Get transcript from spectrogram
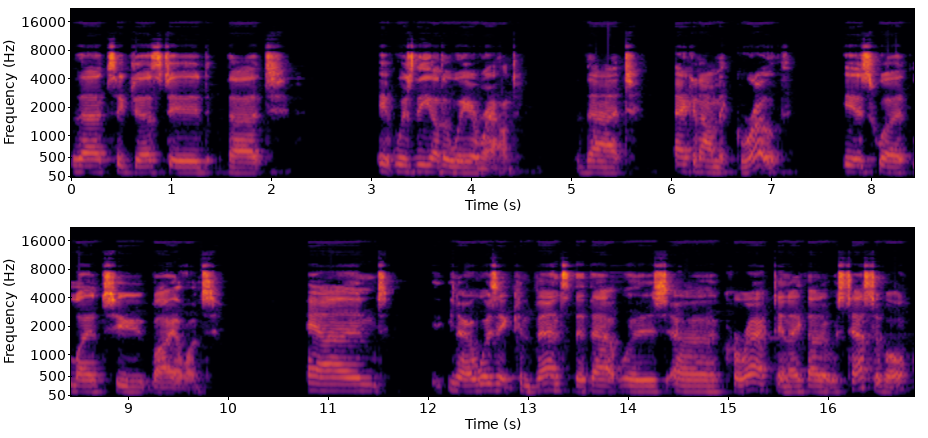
that suggested that it was the other way around, that economic growth is what led to violence. And, you know, I wasn't convinced that that was uh, correct, and I thought it was testable.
